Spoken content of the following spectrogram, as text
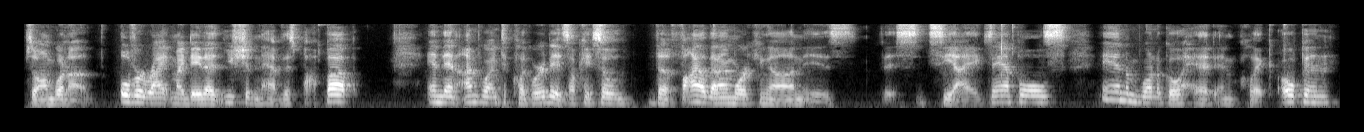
so I'm going to overwrite my data. You shouldn't have this pop up. And then I'm going to click where it is. Okay, so the file that I'm working on is this CI examples. And I'm going to go ahead and click open.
